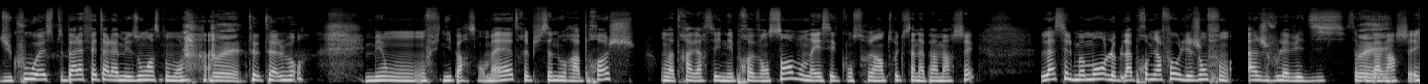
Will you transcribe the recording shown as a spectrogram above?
Du coup, ouais, c'était pas la fête à la maison à ce moment-là, totalement. Mais on, finit par s'en mettre et puis ça nous rapproche. On a traversé une épreuve ensemble, on a essayé de construire un truc, ça n'a pas marché. Là, c'est le moment, la première fois où les gens font Ah, je vous l'avais dit, ça peut pas marcher.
